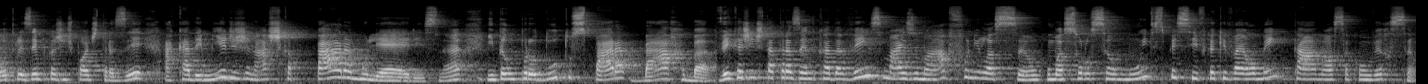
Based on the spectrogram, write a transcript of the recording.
outro exemplo que a gente pode trazer, academia de ginástica para mulheres, né? Então produtos para barba. Vê que a gente está trazendo cada vez mais uma afunilação, uma solução muito específica que vai aumentar a nossa conversão.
